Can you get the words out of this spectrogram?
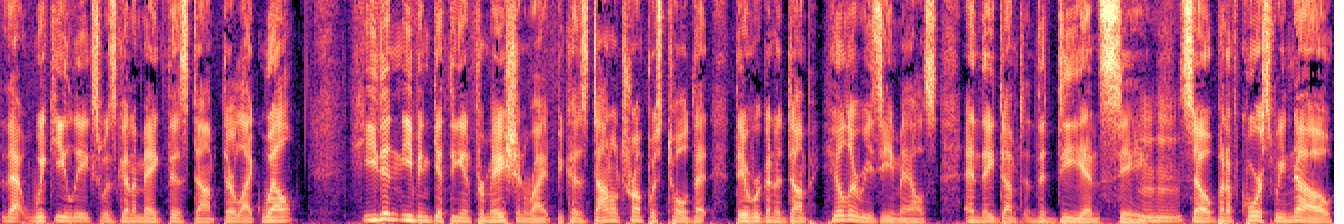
that WikiLeaks was going to make this dump, they're like, well, he didn't even get the information right because Donald Trump was told that they were going to dump Hillary's emails and they dumped the DNC. So, but of course, we know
